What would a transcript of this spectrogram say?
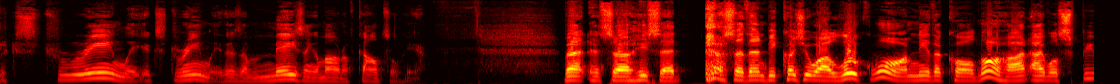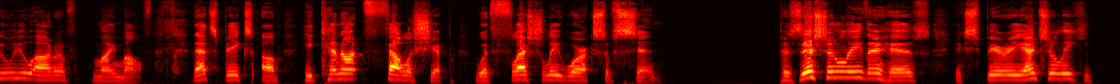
extremely, extremely, there's an amazing amount of counsel here. But so he said, so then, because you are lukewarm, neither cold nor hot, I will spew you out of my mouth. That speaks of he cannot fellowship with fleshly works of sin. Positionally, they're his. Experientially, he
